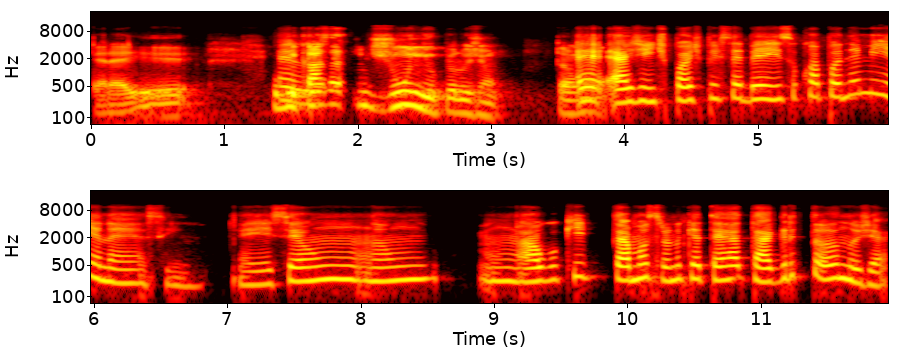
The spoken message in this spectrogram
peraí, publicada é, em junho pelo João. Então... É, a gente pode perceber isso com a pandemia, né? Assim, esse é um, é um, um algo que está mostrando que a Terra está gritando já.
